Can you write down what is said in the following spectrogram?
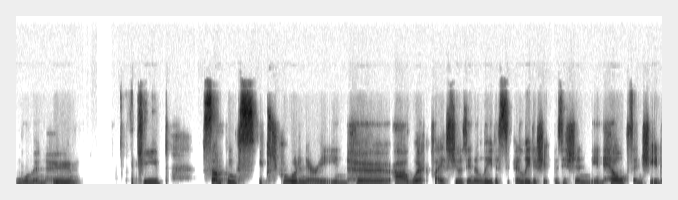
woman who achieved." something extraordinary in her uh, workplace. She was in a, leader, a leadership position in health, and she'd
